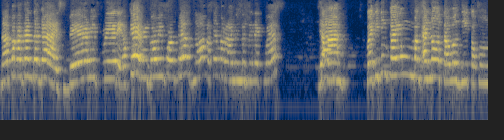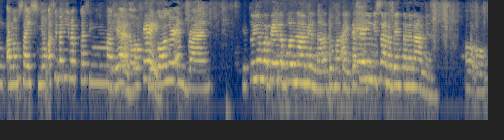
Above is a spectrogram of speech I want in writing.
Napakaganda, guys. Very pretty. Okay, we're going for belt, no? Kasi maraming nagre-request. Saka, pwede din kayong mag-ano, tawag dito kung anong size nyo. Kasi mahirap kasing mag, Yes, ano, okay. may color and brand. Ito yung available namin na dumating. Okay. Kasi yung isa, nabenta na namin. Oo.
